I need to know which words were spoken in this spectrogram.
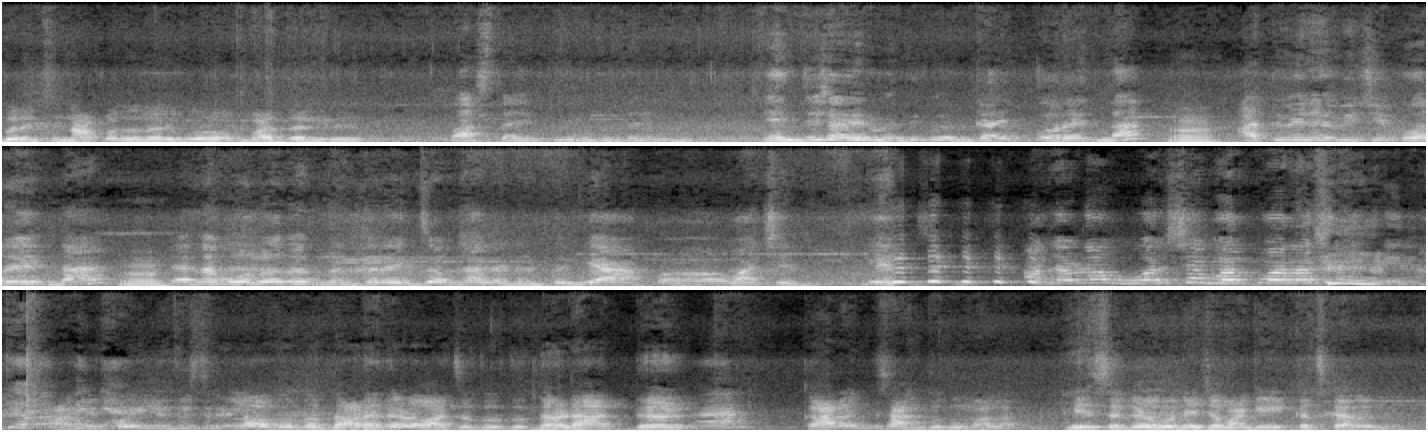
बरेचशी नापास होणारी पोरं पण पास झाली आहेत. वाचता येत नाही. यांच्या शाळेमध्ये कोण काही पोरं आहेत ना आठवी नववीची पोरं आहेत ना. त्यांना बोलवतात नंतर एक्झाम झाल्यानंतर या वाचन घेण्यासाठी. आता एवढा वर्षभर पोरं आम्ही पहिली दुसरीला होतो तर धडाधड वाचत होतो धडाधड हा? कारण सांगतो तुम्हाला हे सगळं होण्याच्या मागे एकच कारण आहे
